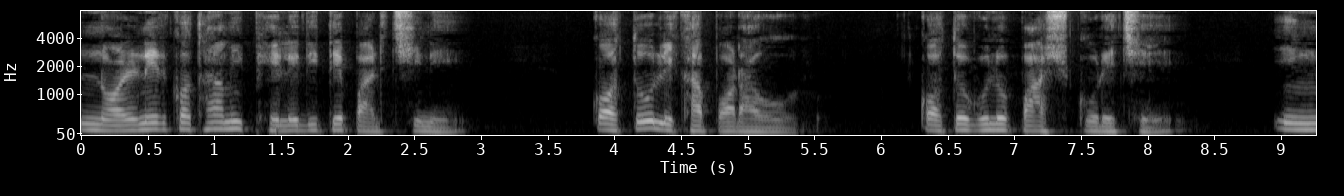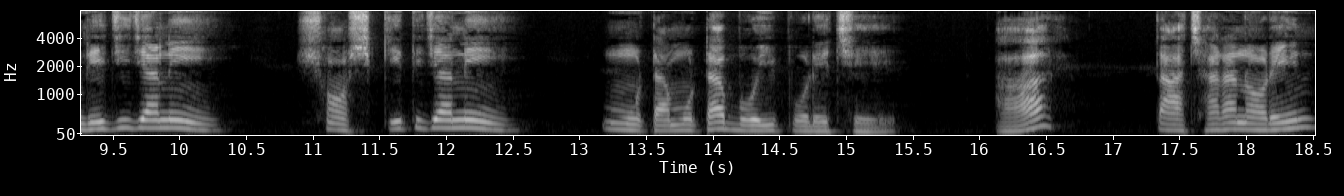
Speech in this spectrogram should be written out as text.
নরেনের কথা আমি ফেলে দিতে পারছি নে। কত লেখাপড়া ওর কতগুলো পাশ করেছে। ইংরেজি জানে, সংস্কৃত জানে, মোটা মোটা বই পড়েছে। আর তাছাড়া নরেন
